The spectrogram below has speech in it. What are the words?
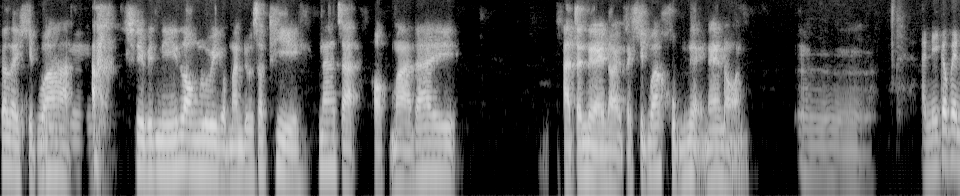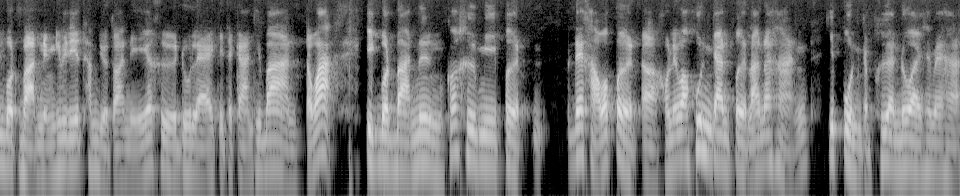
ก็เลยคิดว่าอืมอะชีวิตนี้ลองลุยกับมันดูสักทีน่าจะออกมาได้ อาจจะเหนื่อยหน่อยแต่คิดว่าคุ้มเหนื่อยแน่นอน อืมอันนี้ก็เป็นบทบาทหนึ่งที่พี่ดิษทำอยู่ตอนนี้ก็คือดูแลกิจการที่บ้าน แต่ว่าอีกบทบาทหนึ่งก็คือมีเปิดได้ข่าวว่าเปิดเออเขาเรียกว่าหุ้นการเปิดร้านอาหารญี่ปุ่นกับเพื่อนด้วยใช่ไหมฮะ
